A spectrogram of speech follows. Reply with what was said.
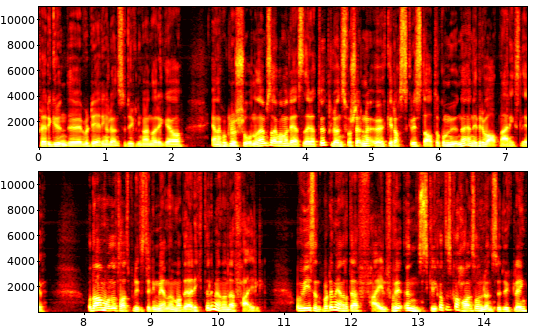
flere grundige vurderinger av lønnsutviklinga i Norge. og En av konklusjonene dem så kan man lese det rett ut. Lønnsforskjellene øker raskere i stat og kommune enn i privat næringsliv. Og Da må du ta et politisk stilling. Mener man at det er riktig, eller mener man det er feil? Og Vi i Senterpartiet mener at det er feil, for vi ønsker ikke at det skal ha en sånn lønnsutvikling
